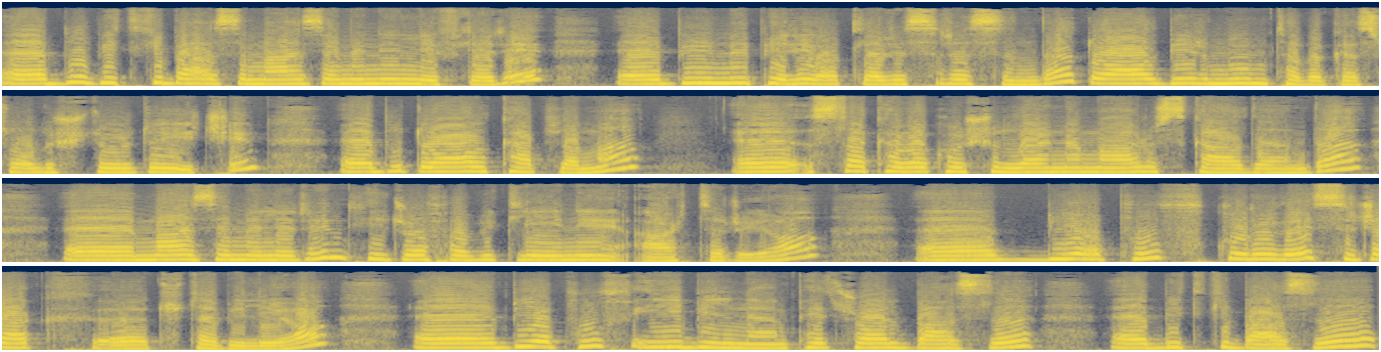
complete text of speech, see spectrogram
E, bu bitki bazı malzemenin lifleri e, büyüme periyotları sırasında doğal bir mum tabakası oluşturduğu için e, bu doğal kaplama e, ıslak hava koşullarına maruz kaldığında e, malzemelerin hidrofobikliğini artırıyor. E, biyopuf kuru ve sıcak e, tutabiliyor. E, biyopuf iyi bilinen petrol bazlı, e, bitki bazlı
